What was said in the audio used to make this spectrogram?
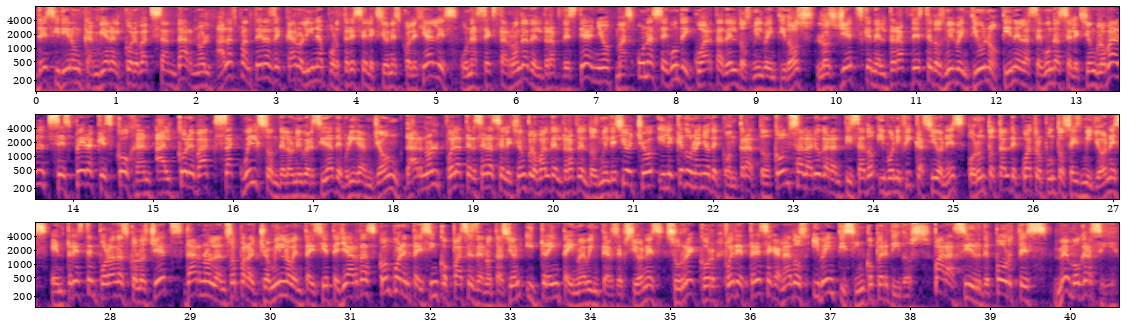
decidieron cambiar al coreback Sam Darnold a las Panteras de Carolina por tres selecciones colegiales, una sexta ronda del draft de este año, más una segunda y cuarta del 2022. Los Jets que en el draft de este 2021 tienen la segunda selección global, se espera que escojan al coreback Zach Wilson de la Universidad de Brigham Young. Darnold fue la tercera selección global del draft del 2018 y le queda un año de contrato con salario garantizado y bonificaciones por un total de 4.6 millones. En tres temporadas con los Jets, Darno lanzó para 8.097 yardas con 45 pases de anotación y 39 intercepciones. Su récord fue de 13 ganados y 25 perdidos. Para Sir Deportes, Memo García.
